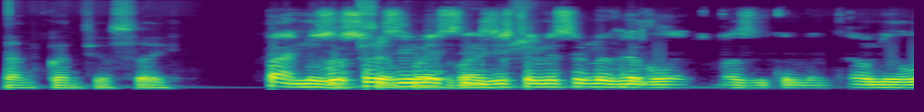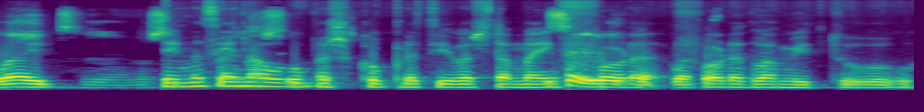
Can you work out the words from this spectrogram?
tanto quanto eu sei. Pá, nos Açores existem imensas maneiras de leite, basicamente. A Unileite, Sim, mas ainda há algumas cooperativas também é fora, fora do âmbito.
